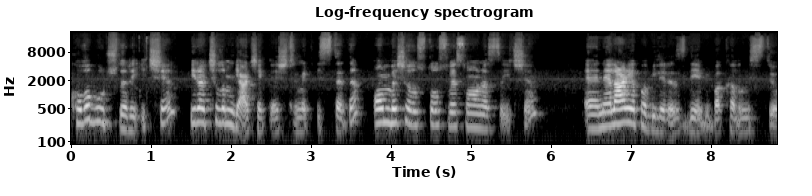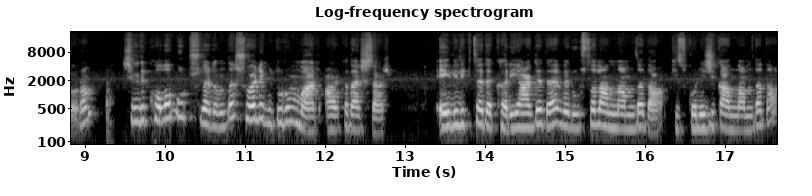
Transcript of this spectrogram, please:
Kova burçları için bir açılım gerçekleştirmek istedim. 15 Ağustos ve sonrası için neler yapabiliriz diye bir bakalım istiyorum. Şimdi Kova burçlarında şöyle bir durum var arkadaşlar. Evlilikte de, kariyerde de ve ruhsal anlamda da, psikolojik anlamda da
